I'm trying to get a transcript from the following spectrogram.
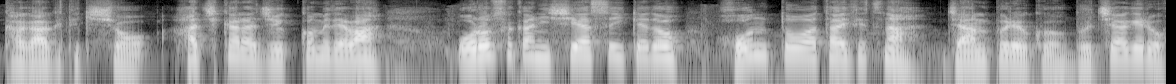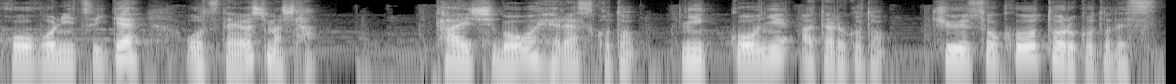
科学的賞8から10個目では、おろそかにしやすいけど、本当は大切なジャンプ力をぶち上げる方法についてお伝えをしました。体脂肪を減らすこと、日光に当たること、休息を取ることです。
